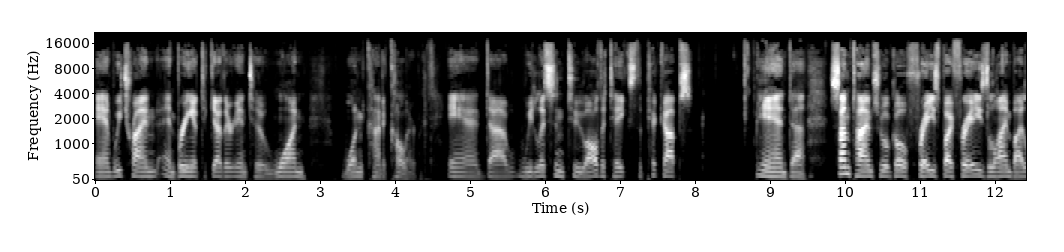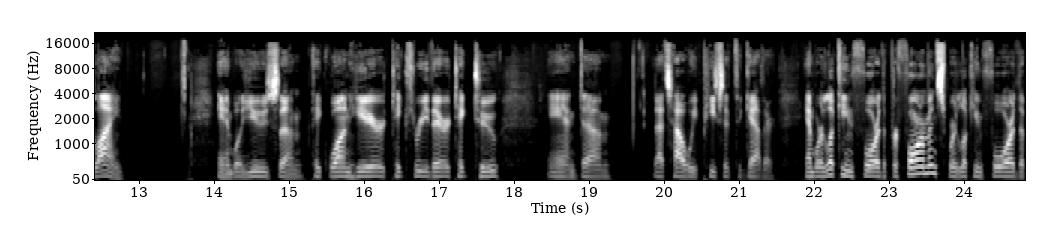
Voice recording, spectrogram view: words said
and we try and, and bring it together into one one kind of color. And uh, we listen to all the takes, the pickups, and uh, sometimes we'll go phrase by phrase, line by line. And we'll use um, take one here, take three there, take two, and um, that's how we piece it together. And we're looking for the performance, we're looking for the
